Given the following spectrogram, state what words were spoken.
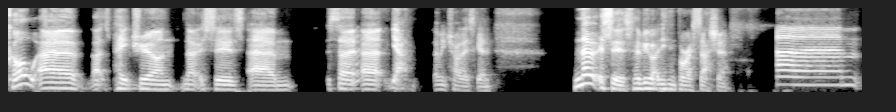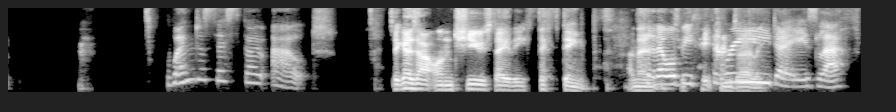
Cool. Uh, that's Patreon notices. Um, so uh, yeah, let me try this again. Notices. Have you got anything for us, Sacha? Um, when does this go out? So it goes out on Tuesday the fifteenth, and then so there will be three early. days left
